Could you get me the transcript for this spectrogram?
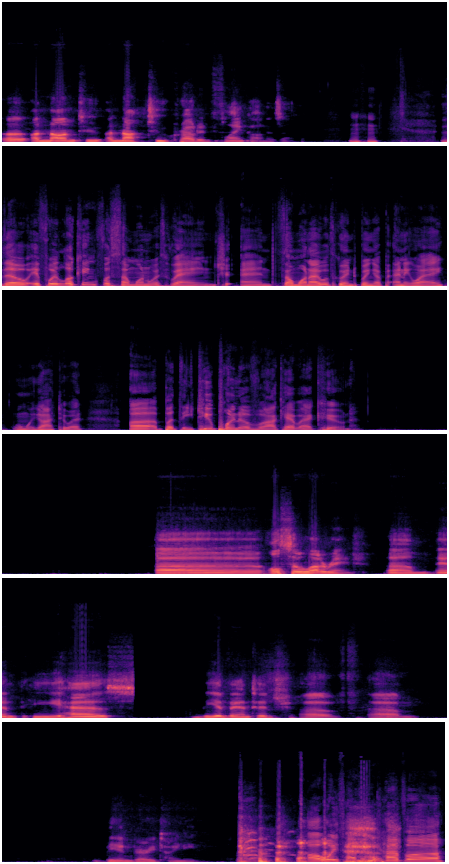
a, a non too a not too crowded flank on his own. Mm-hmm. Though, if we're looking for someone with range, and someone I was going to bring up anyway when we got to it, uh, but the 2.0 Rocket Raccoon. Uh, also a lot of range, um, and he has the advantage of um, being very tiny. Always having cover.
